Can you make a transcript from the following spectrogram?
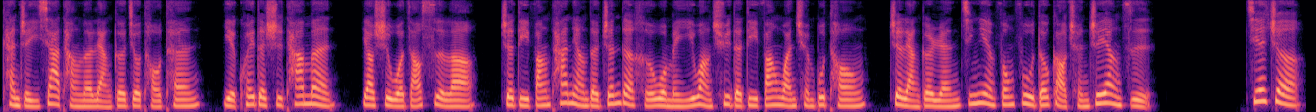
看着一下躺了两个就头疼，也亏的是他们，要是我早死了。这地方他娘的真的和我们以往去的地方完全不同。这两个人经验丰富，都搞成这样子。接着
